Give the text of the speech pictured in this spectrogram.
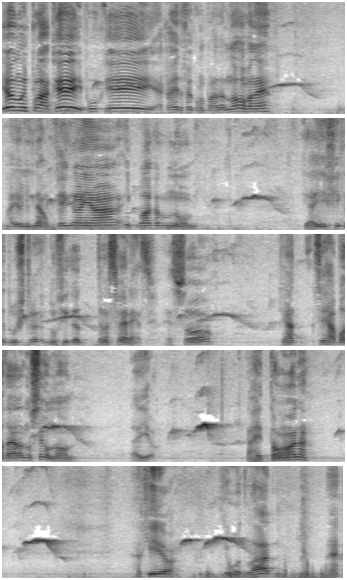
Eu não emplaquei porque a carreta foi comprada nova, né? Aí eu digo, não, quem ganhar em placa no nome. E aí fica dos, não fica transferência. É só. Você já bota ela no seu nome. Aí, ó. Carretona. Aqui, ó. Aqui o outro lado né?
